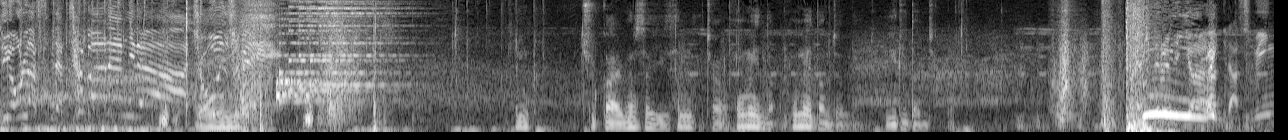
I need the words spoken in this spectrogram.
뛰어올랐습니다. 잡아냅니다. 좋은. 수비. 그럼 줄거 알면서 이 3, 저 홈에 홈에 던졌네. 위로 던질 거. 를 비껴나갑니다. 스윙.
